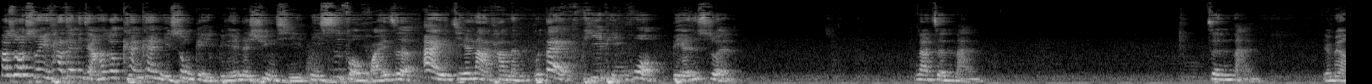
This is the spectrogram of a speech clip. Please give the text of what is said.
他说，所以他跟你讲，他说，看看你送给别人的讯息，你是否怀着爱接纳他们，不带批评或贬损？那真难，真难，有没有？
